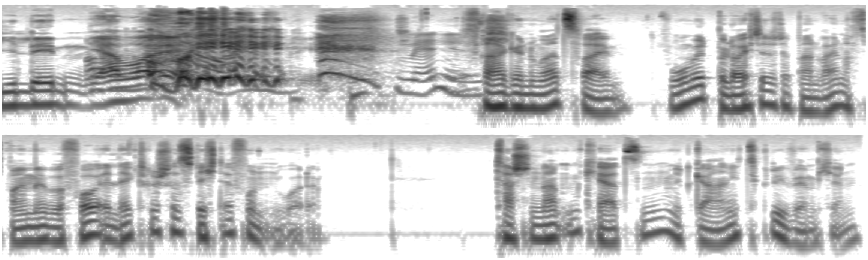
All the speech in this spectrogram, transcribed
die Läden. Oh. Jawohl. Mensch. Frage Nummer 2. Womit beleuchtete man Weihnachtsbäume, bevor elektrisches Licht erfunden wurde? Taschenlampen, Kerzen, mit gar nichts Glühwürmchen.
